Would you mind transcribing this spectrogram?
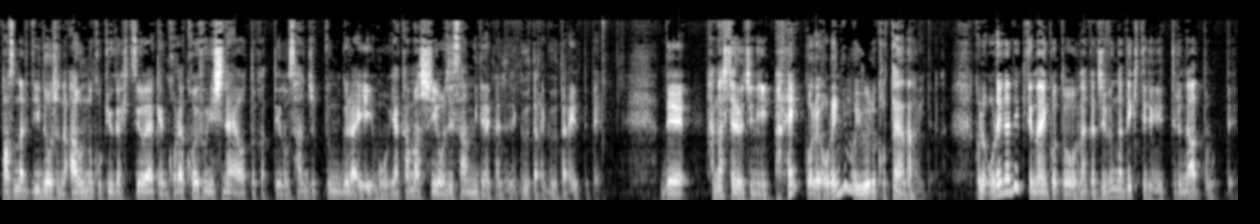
パーソナリティ同士のあうんの呼吸が必要やけん、これはこういう風にしなよとかっていうのを30分ぐらい、もうやかましいおじさんみたいな感じでぐうたらぐうたら言ってて。で、話してるうちに、あれ？これ俺にも言えることやな、みたいな。これ俺ができてないことをなんか自分ができてるように言ってるなと思って。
